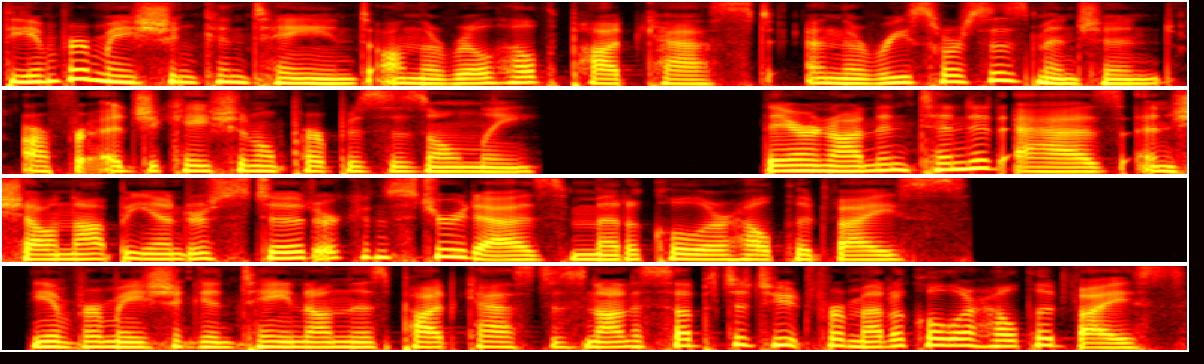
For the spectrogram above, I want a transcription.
The information contained on the Real Health podcast and the resources mentioned are for educational purposes only. They are not intended as and shall not be understood or construed as medical or health advice. The information contained on this podcast is not a substitute for medical or health advice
